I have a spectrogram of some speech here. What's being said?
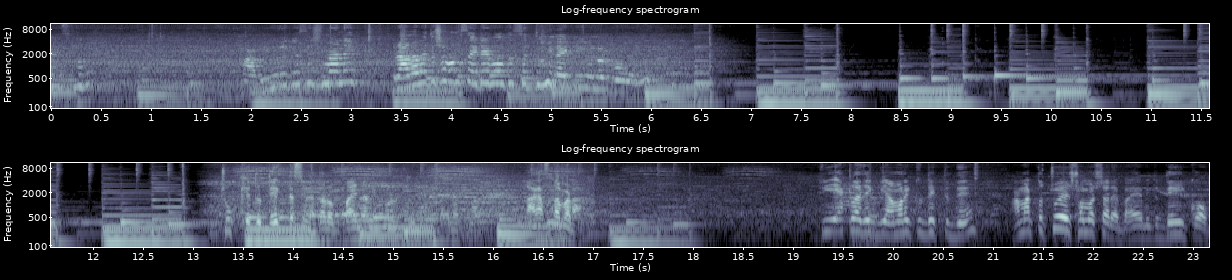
গেছে মানে? ভাবি হয়ে গেছিস মানে? রানা ভাই তো সবার সেটাই বলতেছে তুই নাকি ওনার বউ? চোখে তো দেখতেছি না কারও ফাইনালি লাগাস না বেড়া তুই একলা দেখবি আমার একটু দেখতে দে। আমার তো চোখের সমস্যা রে ভাই আমি তো দেই কম।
